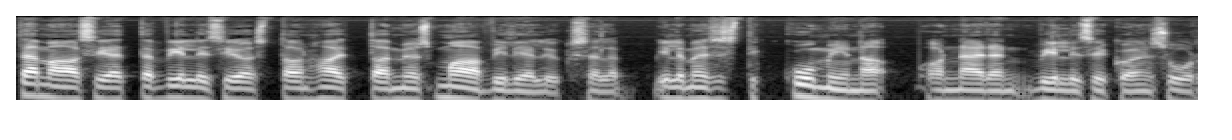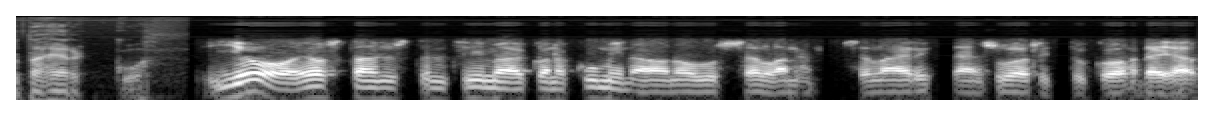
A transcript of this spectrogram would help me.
tämä asia, että villisijoista on haittaa myös maanviljelykselle. Ilmeisesti kumina on näiden villisikojen suurta herkkua. Joo, jostain syystä nyt viime aikoina kumina on ollut sellainen, sellainen erittäin suosittu kohde ja,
